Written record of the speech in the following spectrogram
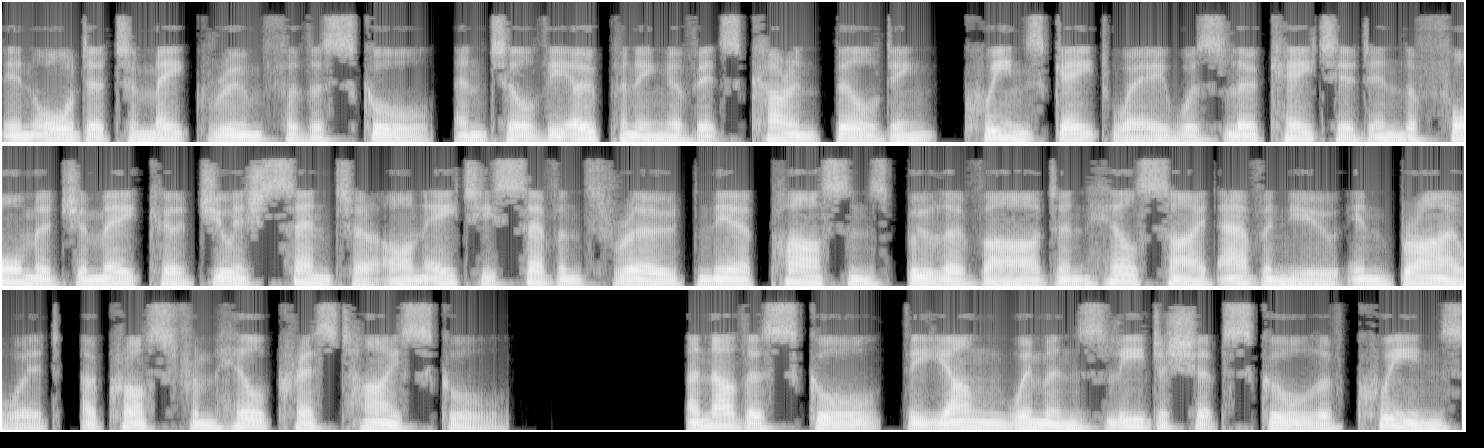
in order to make room for the school. Until the opening of its current building, Queen's Gateway was located in the former Jamaica Jewish Center on 87th Road near Parsons Boulevard and Hillside Avenue in Briarwood, across from Hillcrest High School. Another school, the Young Women's Leadership School of Queens,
